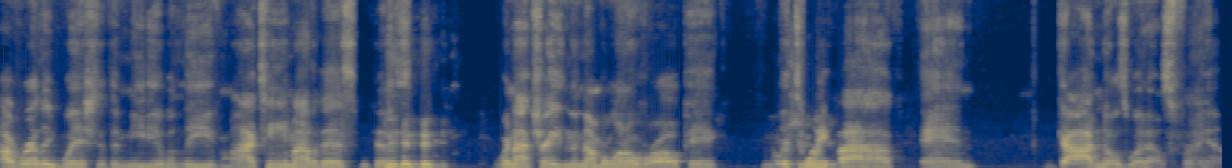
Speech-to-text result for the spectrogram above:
I really wish that the media would leave my team out of this because we're not trading the number one overall pick, Nor the 25, you. and God knows what else for him.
